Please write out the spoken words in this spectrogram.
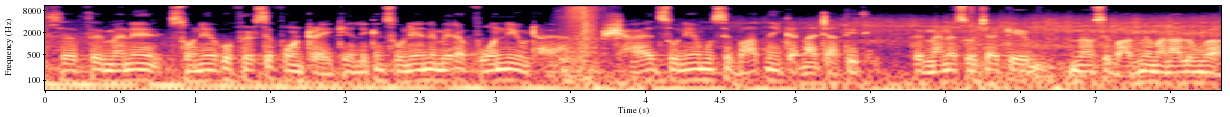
सर फिर मैंने सोनिया को फिर से फ़ोन ट्राई किया लेकिन सोनिया ने मेरा फ़ोन नहीं उठाया। शायद सोनिया मुझसे बात नहीं करना चाहती थी। फिर मैंने सोचा कि मैं उसे बाद में मना लूँगा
